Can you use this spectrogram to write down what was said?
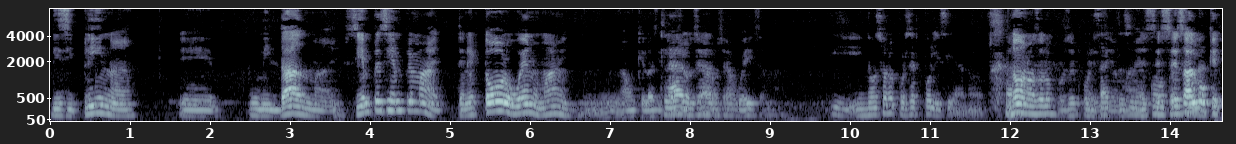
disciplina, eh, humildad, mae. siempre, siempre, mae, tener todo lo bueno, mae, aunque la situación Claro, sea, claro. sea mae. y, y no solo por ser policía, ¿no? No, no solo por ser policía, Exacto, mae, sino es, algo que,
